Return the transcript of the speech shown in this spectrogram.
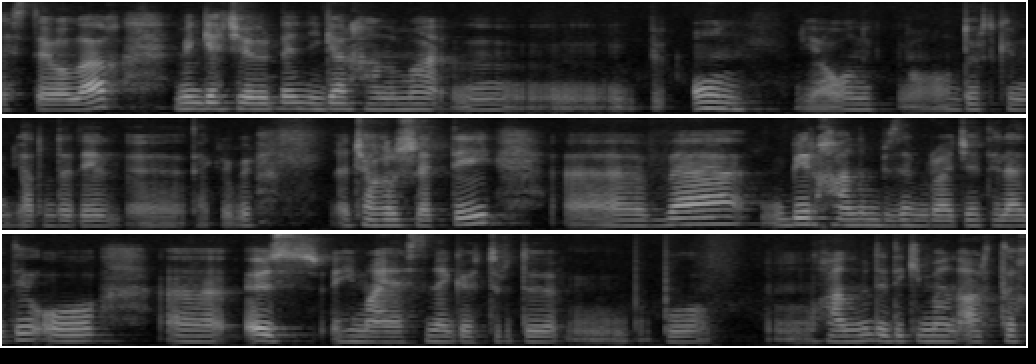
dəstək olaq. Mingəçevirdə Nigar xanıma 10 ya 10 14 gün yadımda deyil təqribi çağırış etdik və bir xanım bizə müraciət elədi. O öz himayəsinə götürdü bu xanımı dedi ki, mən artıq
